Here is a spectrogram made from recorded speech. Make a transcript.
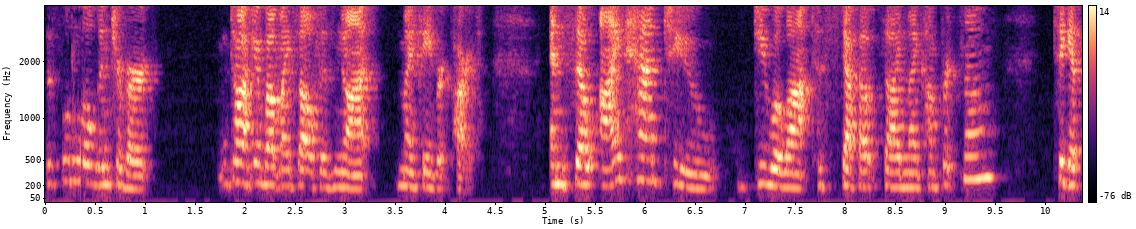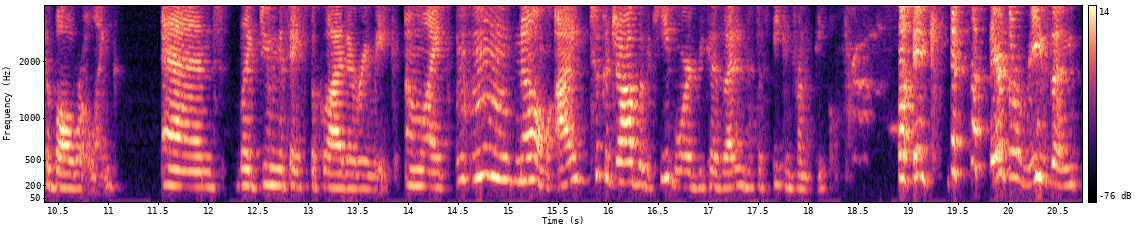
this little old introvert, talking about myself is not my favorite part. And so I've had to do a lot to step outside my comfort zone to get the ball rolling and like doing a Facebook Live every week. I'm like, no, I took a job with a keyboard because I didn't have to speak in front of people. like, there's a reason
